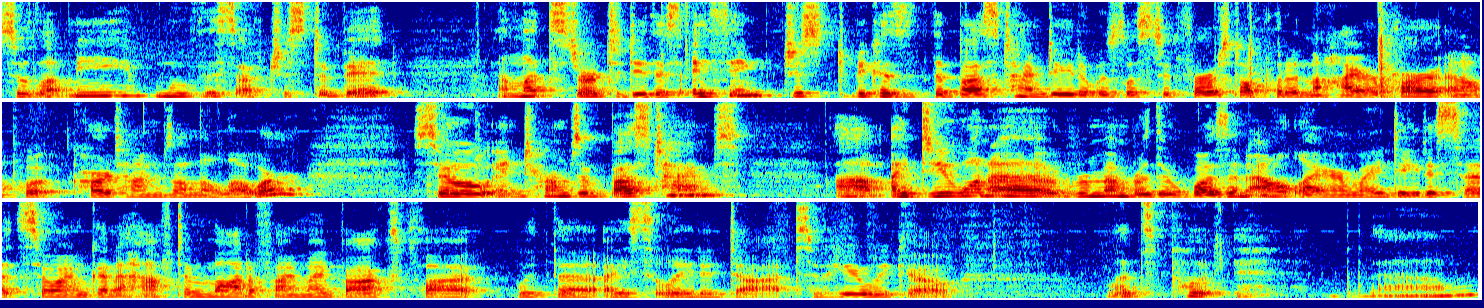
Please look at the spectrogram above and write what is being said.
So let me move this up just a bit and let's start to do this. I think just because the bus time data was listed first, I'll put in the higher part and I'll put car times on the lower. So in terms of bus times, um, I do want to remember there was an outlier in my data set, so I'm going to have to modify my box plot with the isolated dot. So here we go. Let's put them.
